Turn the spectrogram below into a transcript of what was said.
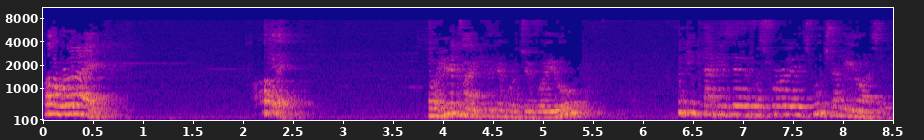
All right. Okay. So here's my clicker question for you. Protein kinase phosphorylates which amino acid?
